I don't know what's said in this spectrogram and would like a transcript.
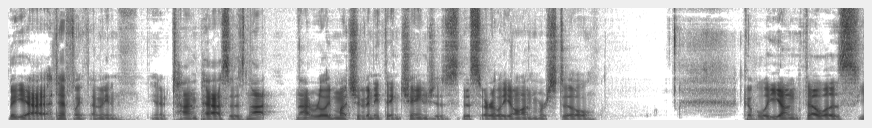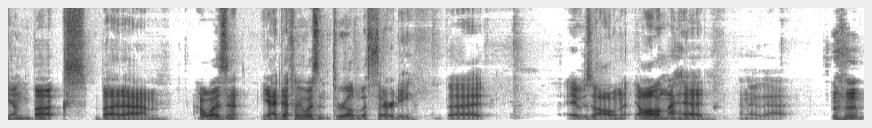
but yeah, definitely. I mean, you know, time passes. Not not really much of anything changes this early on. We're still a couple of young fellas, young bucks. But um, I wasn't. Yeah, I definitely wasn't thrilled with thirty. But it was all in, all in my head. I know that. Mm-hmm.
